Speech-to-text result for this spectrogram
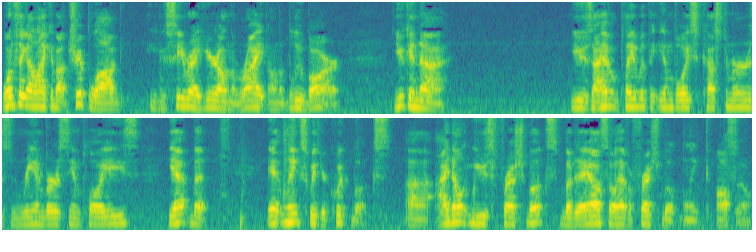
One thing I like about TripLog, you can see right here on the right on the blue bar, you can uh, use. I haven't played with the invoice customers and reimburse the employees yet, but it links with your QuickBooks. Uh, I don't use FreshBooks, but they also have a FreshBook link also,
